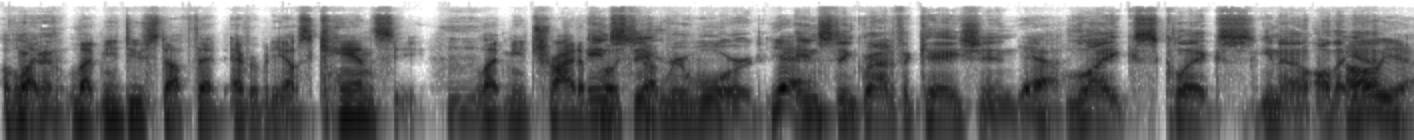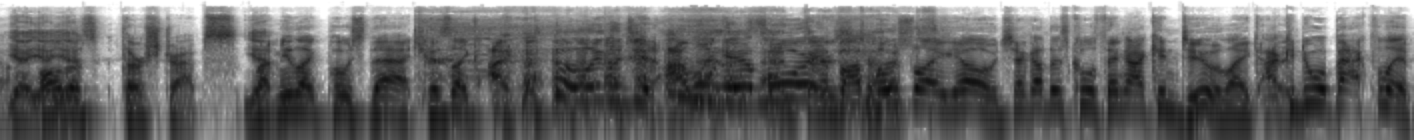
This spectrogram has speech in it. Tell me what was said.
of like, Okay. let me do stuff that everybody else can see. Hmm. Let me try to post instant stuff. reward, Yeah. instant gratification, Yeah. likes, clicks, you know, all that. Oh yeah, yeah, yeah, yeah. all yeah. those thirst traps. Yeah. Let me like post that because like I like legit, I will get more if thirst I post traps. like, yo, check out this cool thing I can do. Like I could do a backflip,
